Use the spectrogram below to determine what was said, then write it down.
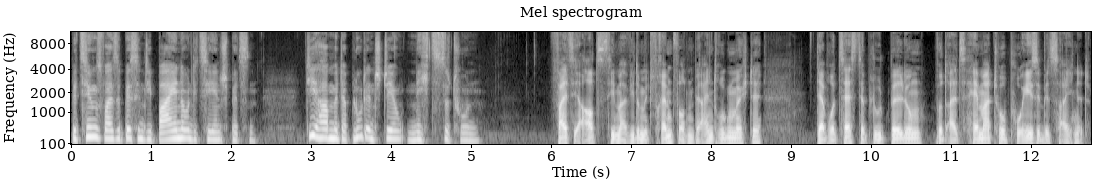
beziehungsweise bis in die Beine und die Zehenspitzen – die haben mit der Blutentstehung nichts zu tun. Falls Ihr Arzt Sie mal wieder mit Fremdworten beeindrucken möchte, der Prozess der Blutbildung wird als Hämatopoese bezeichnet.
